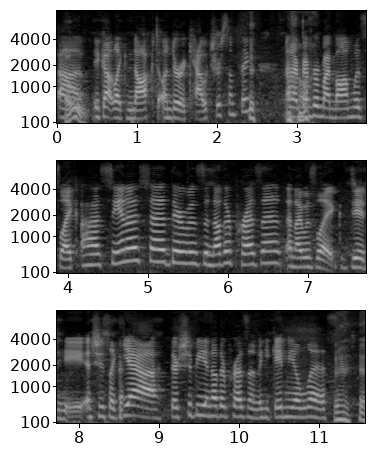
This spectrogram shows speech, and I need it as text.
Um, It got like knocked under a couch or something. And I remember my mom was like, uh, Santa said there was another present. And I was like, Did he? And she's like, Yeah, there should be another present. He gave me a list. okay.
